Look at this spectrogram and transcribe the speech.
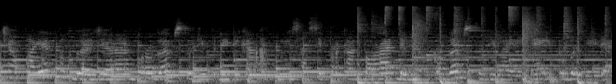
Capaian pembelajaran program studi pendidikan administrasi perkantoran dengan program studi lainnya itu berbeda.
